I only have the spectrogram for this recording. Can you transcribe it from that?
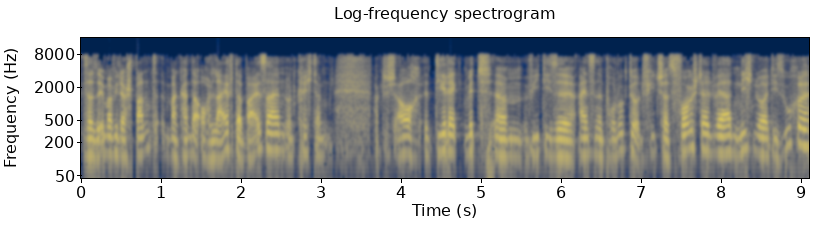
Ist also immer wieder spannend. Man kann da auch live dabei sein und kriegt dann praktisch auch direkt mit, ähm, wie diese einzelnen Produkte und Features vorgestellt werden. Nicht nur die Suche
